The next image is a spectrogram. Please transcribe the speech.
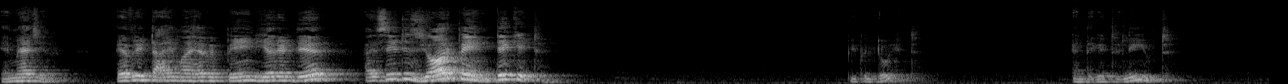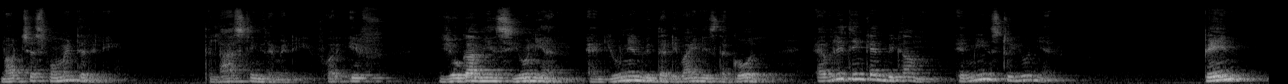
Imagine, every time I have a pain here and there, I say, It is your pain, take it. People do it. And they get relieved, not just momentarily. The lasting remedy. For if yoga means union, and union with the divine is the goal, everything can become a means to union. Pain,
